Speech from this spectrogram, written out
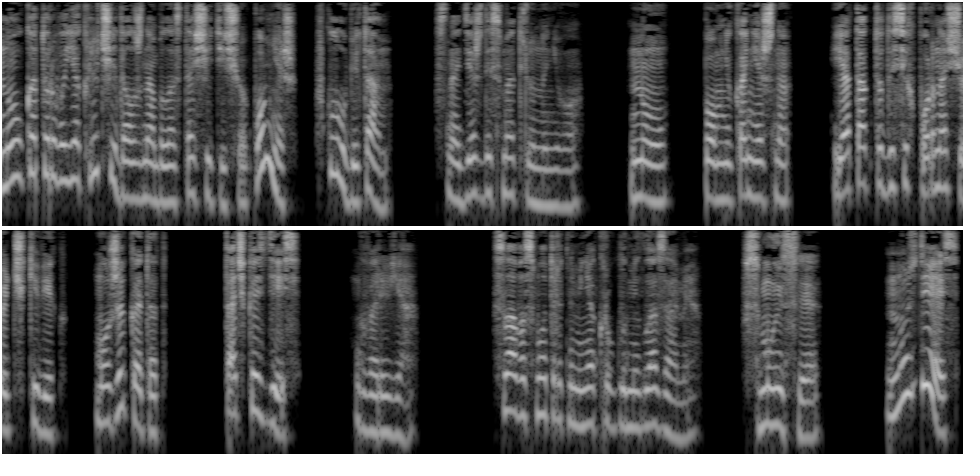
«Ну, у которого я ключи должна была стащить еще, помнишь? В клубе там». С надеждой смотрю на него. «Ну, помню, конечно. Я так-то до сих пор на счетчике, Вик. Мужик этот. Тачка здесь», — говорю я. Слава смотрит на меня круглыми глазами. «В смысле?» «Ну, здесь!»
